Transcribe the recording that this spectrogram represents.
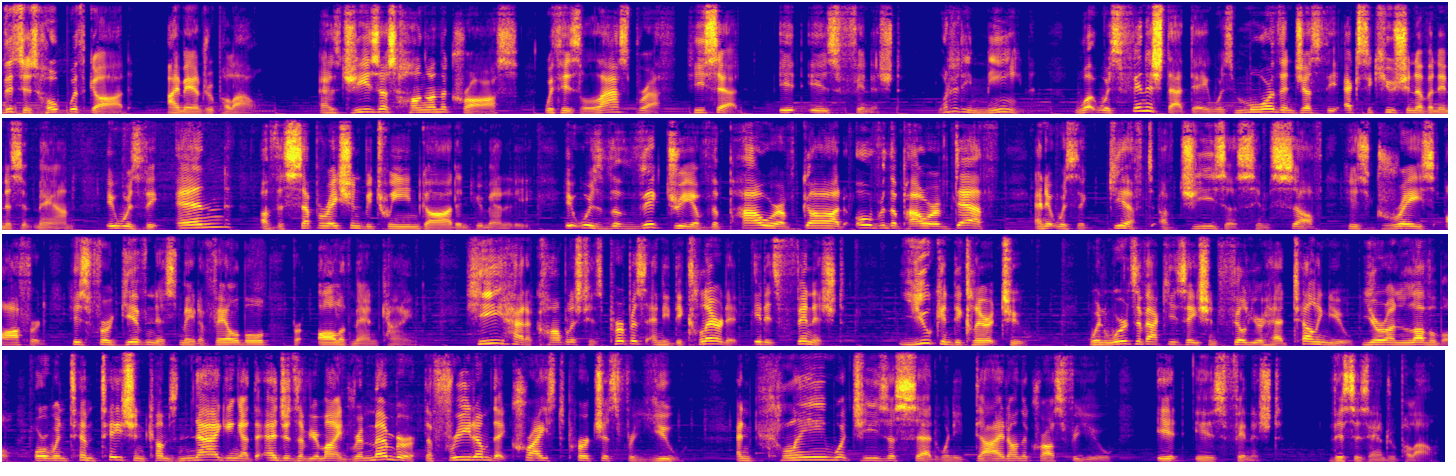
This is Hope with God. I'm Andrew Palau. As Jesus hung on the cross with his last breath, he said, It is finished. What did he mean? What was finished that day was more than just the execution of an innocent man. It was the end of the separation between God and humanity. It was the victory of the power of God over the power of death. And it was the gift of Jesus Himself, His grace offered, His forgiveness made available for all of mankind. He had accomplished His purpose and He declared it. It is finished. You can declare it too. When words of accusation fill your head telling you you're unlovable, or when temptation comes nagging at the edges of your mind, remember the freedom that Christ purchased for you and claim what Jesus said when he died on the cross for you it is finished. This is Andrew Palau.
